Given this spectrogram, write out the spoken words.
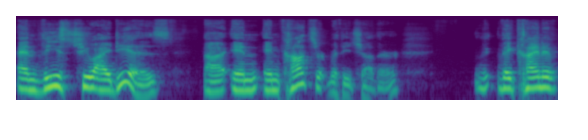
And these two ideas, uh, in in concert with each other, they kind of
